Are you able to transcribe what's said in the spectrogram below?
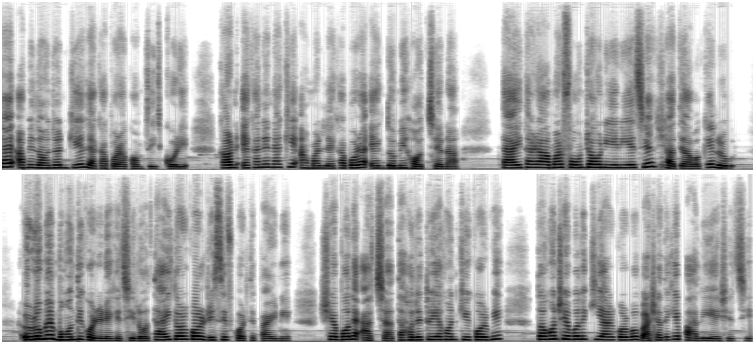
চায় আমি লন্ডন গিয়ে লেখাপড়া কমপ্লিট করি, কারণ এখানে নাকি আমার লেখাপড়া একদমই হচ্ছে না। তাই তারা আমার ফোনটাও নিয়ে নিয়েছে, সাথে আমাকে রুমে বন্দি করে রেখেছিল। তাই তোর কল রিসিভ করতে পারিনি। সে বলে আচ্ছা তাহলে তুই এখন কি করবি? তখন সে বলে, কি আর করব? বাসা থেকে পালিয়ে এসেছি।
